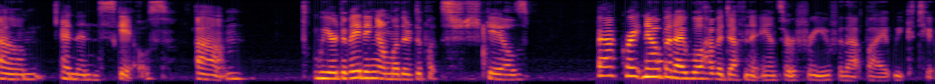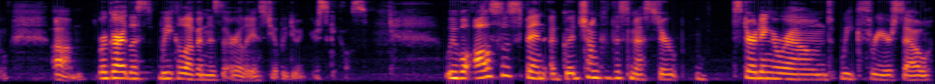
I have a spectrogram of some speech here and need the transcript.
Um, and then scales. Um, we are debating on whether to put scales back right now, but I will have a definite answer for you for that by week two. Um, regardless, week 11 is the earliest you'll be doing your scales. We will also spend a good chunk of the semester, starting around week three or so,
